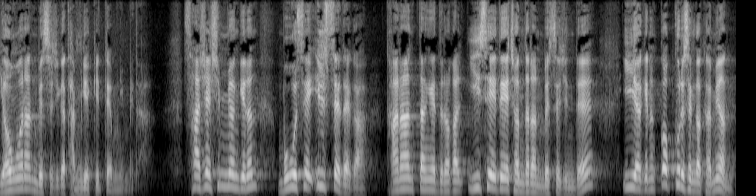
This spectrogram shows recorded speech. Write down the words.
영원한 메시지가 담겨 있기 때문입니다. 사실 신명기는 모세 1세대가 가나안 땅에 들어갈 2세대에 전달하는 메시지인데 이 이야기는 거꾸로 생각하면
